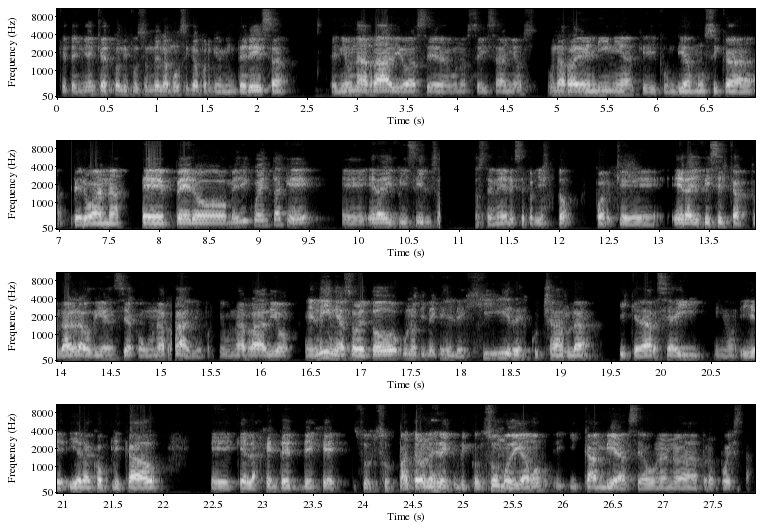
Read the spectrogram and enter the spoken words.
que tenían que ver con difusión de la música porque me interesa. Tenía una radio hace unos seis años, una radio en línea que difundía música peruana, eh, pero me di cuenta que eh, era difícil sostener ese proyecto porque era difícil capturar la audiencia con una radio, porque una radio en línea, sobre todo, uno tiene que elegir escucharla y quedarse ahí, y, era complicado eh, que la gente deje sus, patrones de, consumo, digamos, y, cambie hacia una nueva propuesta.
